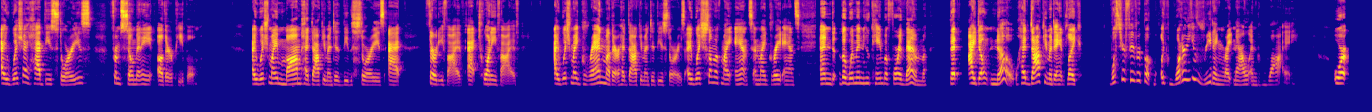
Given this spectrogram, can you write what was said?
I wish I had these stories from so many other people. I wish my mom had documented these stories at 35, at 25. I wish my grandmother had documented these stories. I wish some of my aunts and my great aunts and the women who came before them that I don't know had documented, like, what's your favorite book? Like, what are you reading right now and why? Or,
